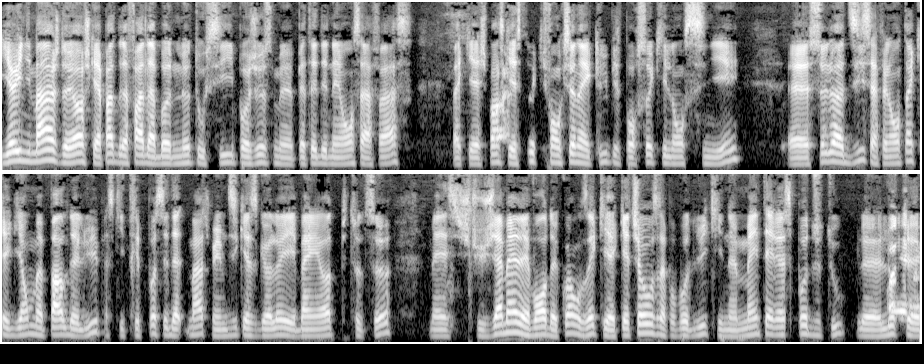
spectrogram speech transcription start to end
y a une image de ah, je suis capable de faire de la bonne lutte aussi, pas juste me péter des néons à la face. Fait que je pense que c'est ça qui fonctionne avec lui, puis c'est pour ça qu'ils l'ont signé. Euh, cela dit, ça fait longtemps que Guillaume me parle de lui parce qu'il tripe pas ses deathmatchs, mais il me dit que ce gars-là est bien hot puis tout ça. Mais je suis jamais allé voir de quoi. On dirait qu'il y a quelque chose à propos de lui qui ne m'intéresse pas du tout. Le look Ouais, euh,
